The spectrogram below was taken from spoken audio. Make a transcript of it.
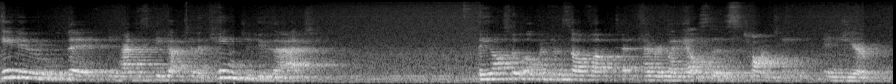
He knew that he had to speak up to the king to do that, but he also opened himself up to everybody else's taunting and jeering.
